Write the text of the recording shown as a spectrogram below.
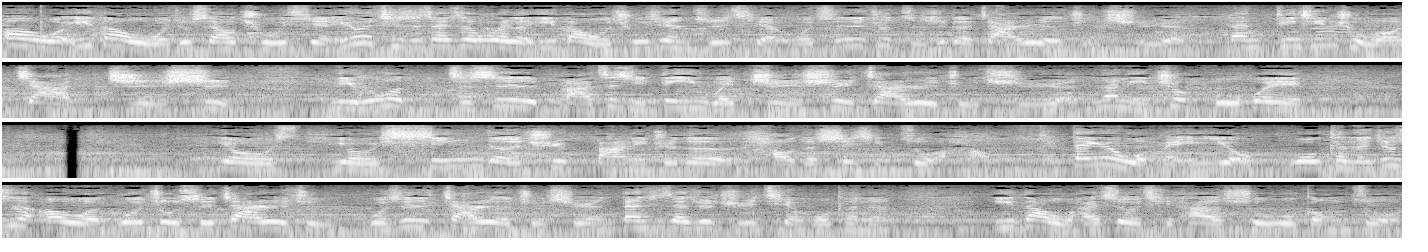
哦，我一到五我就是要出现，因为其实在这为了一到五出现之前，我其实就只是个假日的主持人。但听清楚哦，假只是你如果只是把自己定义为只是假日主持人，那你就不会有有心的去把你觉得好的事情做好。但因为我没有，我可能就是哦，我我主持假日主，我是假日的主持人，但是在这之前，我可能。一到五还是有其他的事务工作，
